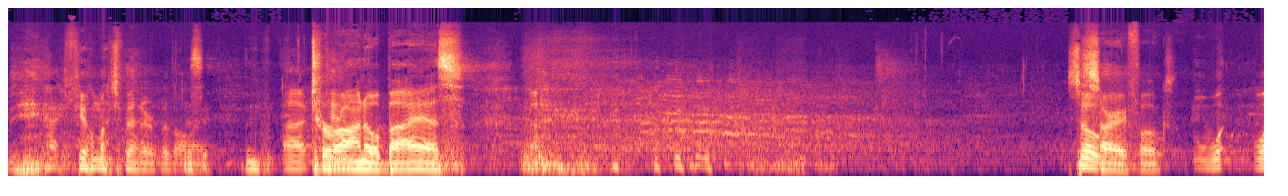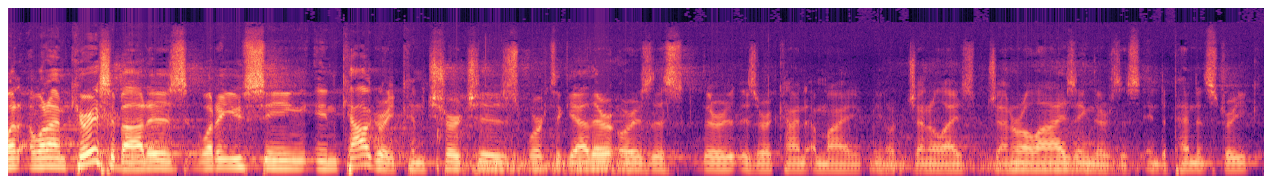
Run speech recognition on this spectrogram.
I feel much better with all that. Uh, Toronto bias. So, sorry, folks. What, what, what, I'm curious about is what are you seeing in Calgary? Can churches work together, or is this there? Is there a kind? Am I you know generalize, generalizing? There's this independent streak.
